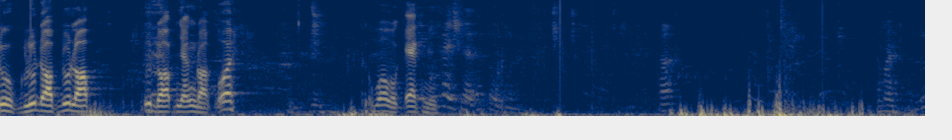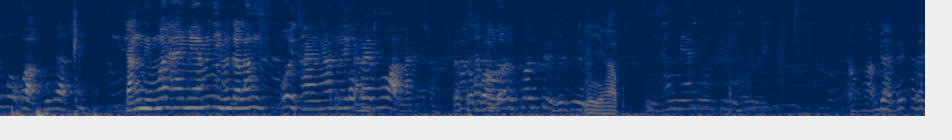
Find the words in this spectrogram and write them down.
ลูกรู้ดอบรู้ดอบรู้ดอบหยังดอกโอ้ยคือว่าบอกแอกนี่ใส่เสื้อตัวตัวนึงทำไมหรือบอกว่ากูเลือ กไหนจังนี่มาทายแม่มันนี่มันกำลังโอ้ยทายงานเลยก็กัไปนพ่อมันแต่ก็บอกว่ามันซื้อซื้อนี่ครับนี่ทำแม่ดูสิเอาความเดือดได้เท่าไหร่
